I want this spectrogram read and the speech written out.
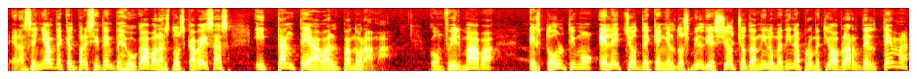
era señal de que el presidente jugaba las dos cabezas y tanteaba el panorama. Confirmaba esto último, el hecho de que en el 2018 Danilo Medina prometió hablar del tema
